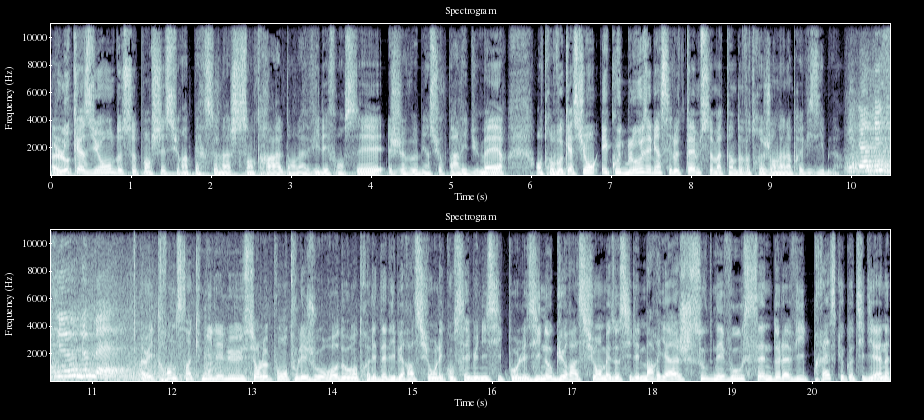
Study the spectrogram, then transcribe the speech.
L'occasion de se pencher sur un personnage central dans la vie des Français. Je veux bien sûr parler du maire. Entre vocation et coup de blues, eh bien c'est le thème ce matin de votre journal imprévisible. Mesdames. Ah oui, 35 000 élus sur le pont tous les jours, Renaud, entre les délibérations, les conseils municipaux, les inaugurations, mais aussi les mariages. Souvenez-vous, scène de la vie presque quotidienne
